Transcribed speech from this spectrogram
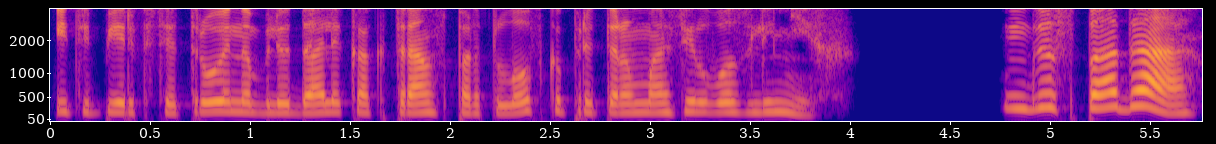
и теперь все трое наблюдали, как транспорт ловко притормозил возле них. «Господа!»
